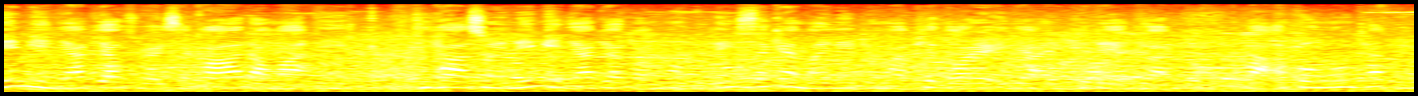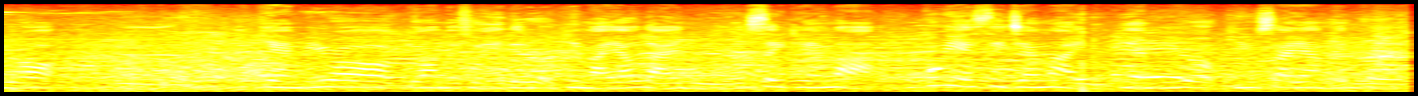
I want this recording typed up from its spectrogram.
နေမြင်များပြောက်ဆိုတဲ့စကားတောင်မှဒီဒီဟာဆိုရင်နေမြင်များပြောက်တော့မဟုတ်ဘူးလေ second mind လေးတုန်းကဖြစ်သွားတဲ့အရာတွေဖြစ်တဲ့အတွက်ဒါအကုန်လုံးထပ်ပြီးတော့ဟိုပြန်ပြီးတော့ပြောမယ်ဆိုရင်တို့အပြင်မှာရောက်လာတဲ့လူတွေစိတ်ထဲမှာကိုယ့်ရဲ့စိတ်ချမ်းသာကိုပြန်ပြီးတော့ view ဆိုင်ရမယ်လို့လည်း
